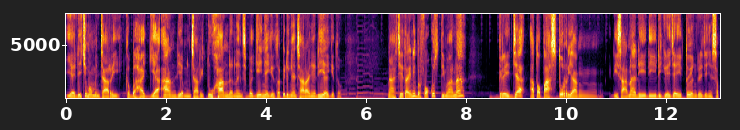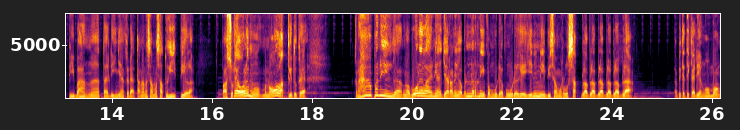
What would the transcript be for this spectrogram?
ya dia cuma mencari kebahagiaan, dia mencari Tuhan dan lain sebagainya gitu, tapi dengan caranya dia gitu. Nah, cerita ini berfokus di mana gereja atau pastor yang di sana di, di di gereja itu yang gerejanya sepi banget tadinya kedatangan sama satu hippie lah. Pasturnya awalnya menolak gitu kayak kenapa nih nggak nggak boleh lah ini ajarannya nggak bener nih pemuda-pemuda kayak gini nih bisa merusak bla bla bla bla bla bla. Tapi ketika dia ngomong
